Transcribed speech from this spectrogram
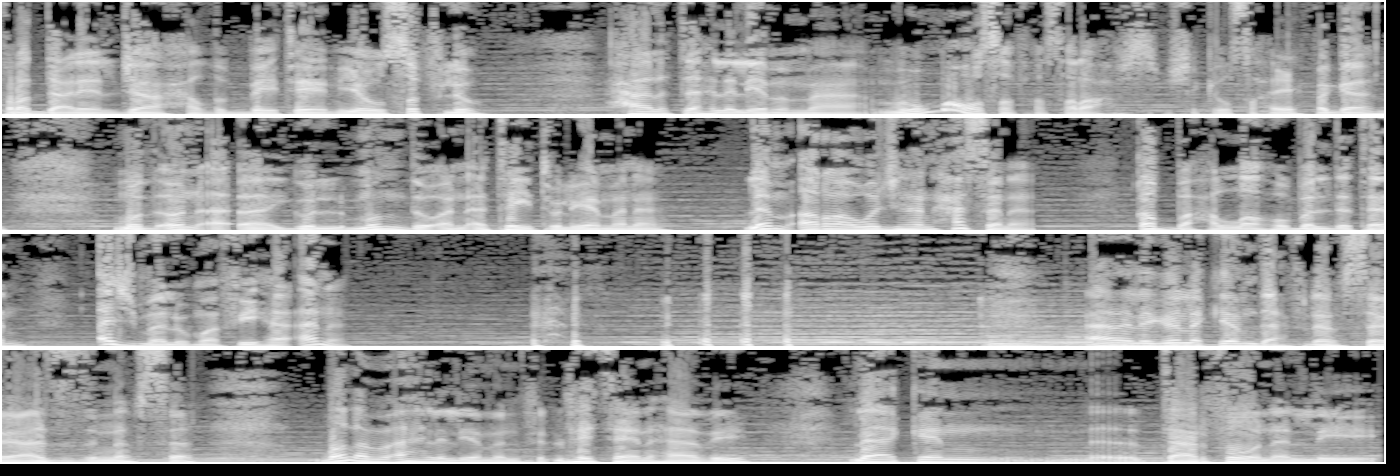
فرد عليه الجاحظ ببيتين يوصف له حالة أهل اليمن معه هو ما وصفها صراحة بشكل صحيح فقال مذ أن يقول منذ أن أتيت اليمن لم أرى وجها حسنا. قبح الله بلدة أجمل ما فيها أنا. هذا اللي يقول لك يمدح في نفسه ويعزز نفسه. ظلم أهل اليمن في البيتين هذه. لكن تعرفون اللي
